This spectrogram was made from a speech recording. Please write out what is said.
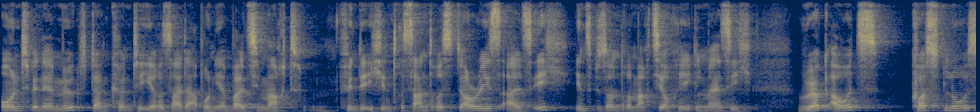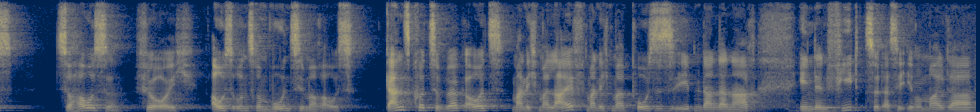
Und wenn ihr mögt, dann könnt ihr ihre Seite abonnieren, weil sie macht, finde ich, interessantere Stories als ich. Insbesondere macht sie auch regelmäßig Workouts kostenlos zu Hause für euch, aus unserem Wohnzimmer raus. Ganz kurze Workouts, manchmal live, manchmal postet es eben dann danach in den Feed, sodass ihr immer mal da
